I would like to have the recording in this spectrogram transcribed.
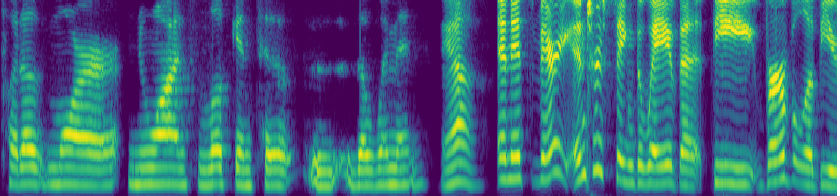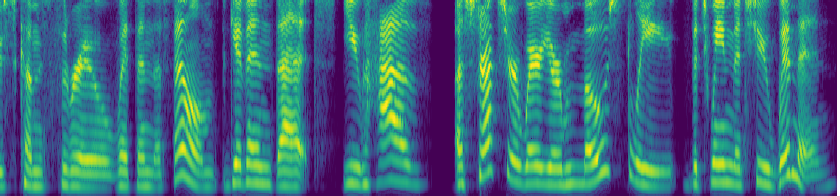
put a more nuanced look into the women. Yeah. And it's very interesting the way that the verbal abuse comes through within the film, given that you have a structure where you're mostly between the two women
